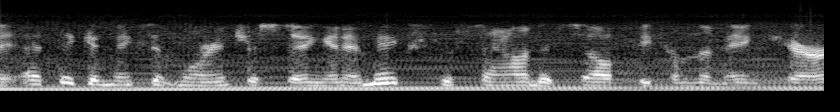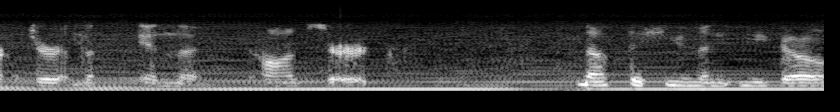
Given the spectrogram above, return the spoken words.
I, I think it makes it more interesting, and it makes the sound itself become the main character in the in the concert, not the human ego.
